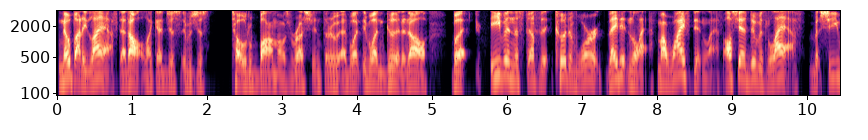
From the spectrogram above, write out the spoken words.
nobody laughed at all. Like I just it was just total bomb. I was rushing through it. It wasn't- It wasn't good at all. But even the stuff that could have worked, they didn't laugh. My wife didn't laugh. All she had to do was laugh. But she,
